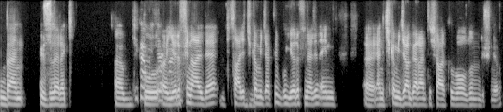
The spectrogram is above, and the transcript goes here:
Ben üzülerek e, bu e, yarı finalde sadece çıkamayacak değil bu yarı finalin en e, yani çıkamayacağı garanti şarkı bu olduğunu düşünüyorum.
